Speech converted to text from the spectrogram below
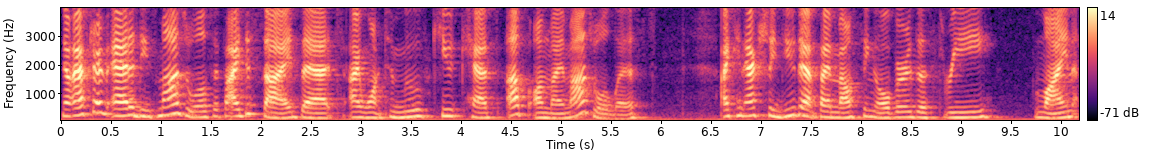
Now after I've added these modules, if I decide that I want to move cute cats up on my module list, I can actually do that by mousing over the three line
